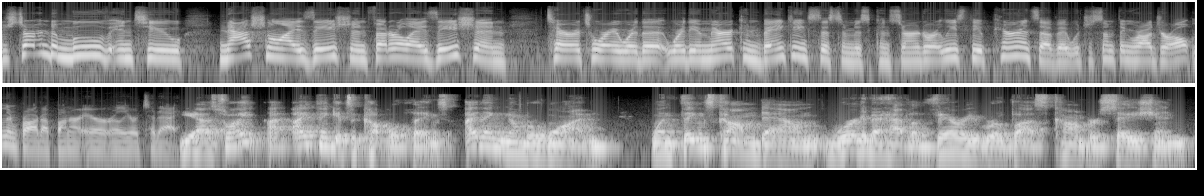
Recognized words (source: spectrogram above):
you're starting to move into nationalization, federalization territory where the where the American banking system is concerned, or at least the appearance of it, which is something Roger Altman brought up on our air earlier today. Yeah, so I I think it's a couple of things. I think number one, when things calm down, we're going to have a very robust conversation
